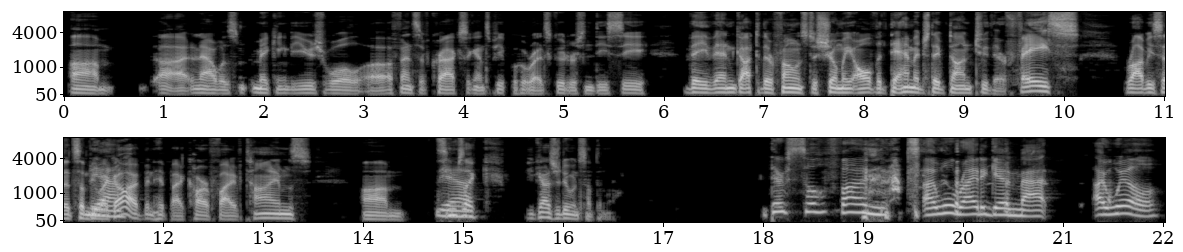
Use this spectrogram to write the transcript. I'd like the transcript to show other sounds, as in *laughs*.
Um, uh, now was making the usual uh, offensive cracks against people who ride scooters in DC. They then got to their phones to show me all the damage they've done to their face. Robby said something like, "Oh, I've been hit by a car five times." Um, seems Yeah. like you guys are doing something wrong. They're so fun. *laughs* I will ride again, Matt. I will.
